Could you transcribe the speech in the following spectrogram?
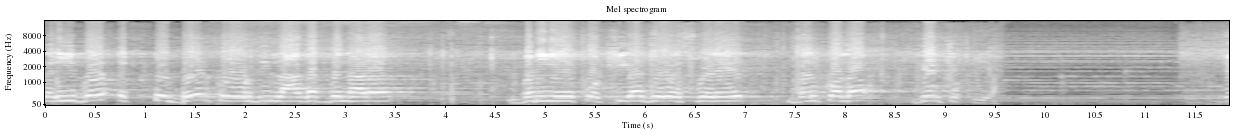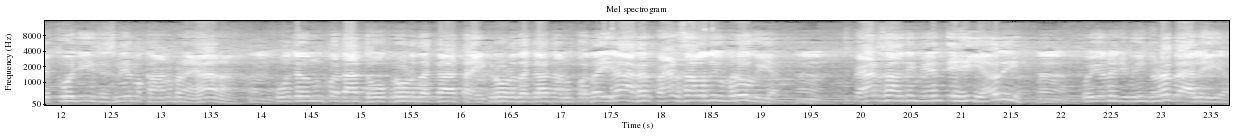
ਕਰੀਬ 1 ਤੋਂ 1.5 ਕਰੋੜ ਦੀ ਲਾਗਤ ਦੇ ਨਾਲ ਬਣੀ ਇਹ ਕੋਠੀ ਆ ਜੋ ਇਸ ਵੇਲੇ ਬਿਲਕੁਲ ਗਿਰ ਚੁੱਕੀ ਆ। ਦੇਖੋ ਜੀ ਜਿਸਨੇ ਮਕਾਨ ਬਣਾਇਆ ਨਾ ਉਹ ਤੇ ਉਹਨੂੰ ਪਤਾ 2 ਕਰੋੜ ਲੱਗਾ 2.5 ਕਰੋੜ ਲੱਗਾ ਤੁਹਾਨੂੰ ਪਤਾ ਹੀ ਆ ਆਖਰ 65 ਸਾਲ ਉਹਦੀ ਉਮਰ ਹੋ ਗਈ ਆ। 65 ਸਾਲ ਦੀ ਮਿਹਨਤ ਇਹੀ ਆ ਉਹਦੀ। ਕੋਈ ਉਹਨੇ ਜ਼ਮੀਨ ਥੋੜਾ ਪੈ ਲਈ ਆ।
